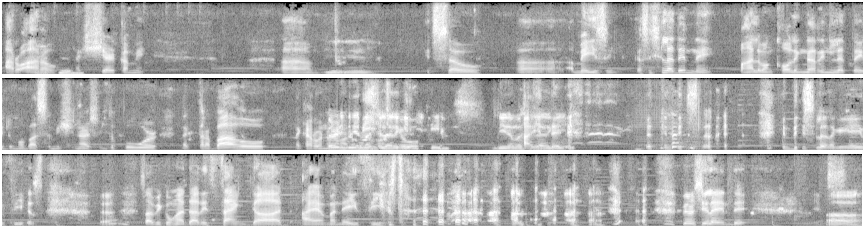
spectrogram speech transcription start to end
araw-araw mm-hmm. nag-share kami. Um, mm-hmm. It's so uh, amazing. Kasi sila din eh. Pangalawang calling na rin nila ito eh. Lumabas sa Missionaries of the Poor, nagtrabaho, nagkaroon ng Pero hindi naman sila naging Hindi naman ah, sila hindi. naging hindi sila hindi sila naging atheist. Uh, sabi ko nga dati, thank God I am an atheist. Pero sila hindi. Yes. Uh,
